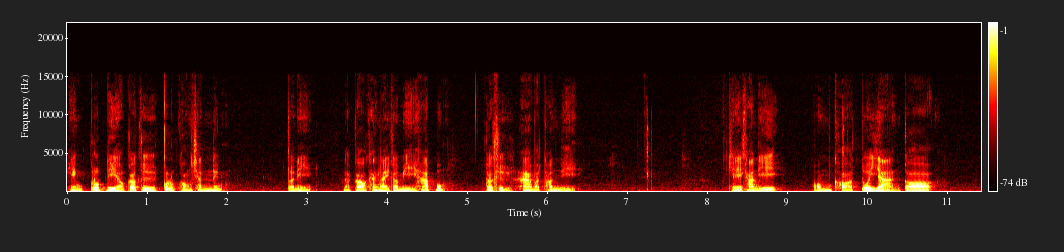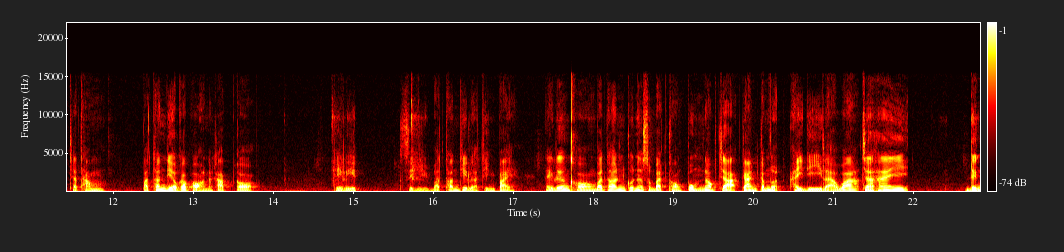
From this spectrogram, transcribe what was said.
เพียงกรุ๊ปเดียวก็คือกรุ๊ปของชั้น 1 ตัวนี้ แล้วก็ข้างในก็มี 5 ปุ่ม ก็คือ 5 บัตทอนนี้ โอเค คราวนี้ผมขอตัวอย่างก็จะทำบัตทอนเดียวก็พอนะครับ ก็ delete 4บัตทอนที่เหลือทิ้งไป ในเรื่องของบัตทอนคุณสมบัติของปุ่มนอกจากการกำหนด ID แล้วว่าจะให้ดึง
